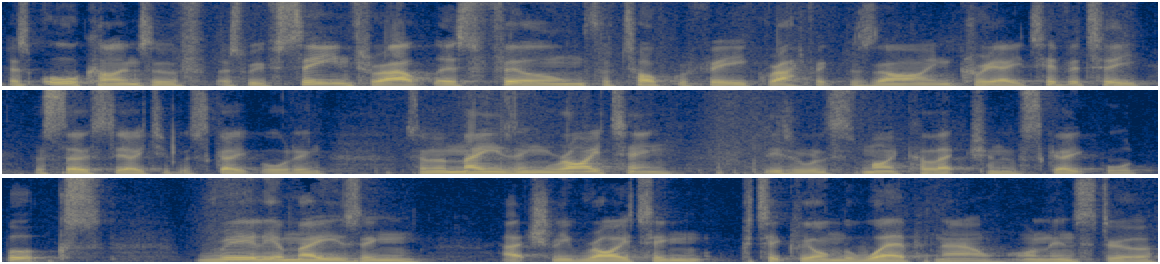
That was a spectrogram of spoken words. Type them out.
There's all kinds of, as we've seen throughout this, film, photography, graphic design, creativity associated with skateboarding. Some amazing writing. These are, this is my collection of skateboard books. Really amazing, actually, writing, particularly on the web now, on Insta,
